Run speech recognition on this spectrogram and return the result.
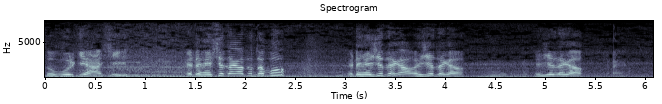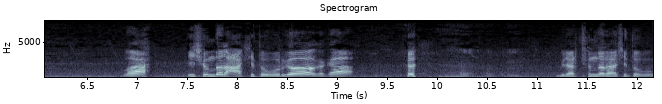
তবুর কি হাসি? এটা হেসে দেখাও তো তবু। এটা হেসে দেখাও হেসে দেখাও হেসে দেখাও। বাহ, কি সুন্দর হাসি তবুর গো কাকা। বিরাট সুন্দর হাসি তবু।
